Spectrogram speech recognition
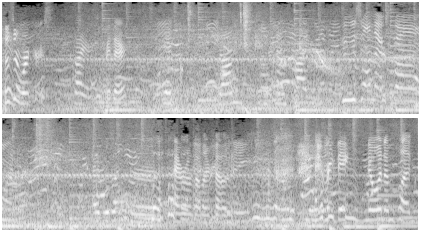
Those are workers. Fire. Right there. Who's on their phone? Everyone's on their phone. Everything. No one unplugs.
